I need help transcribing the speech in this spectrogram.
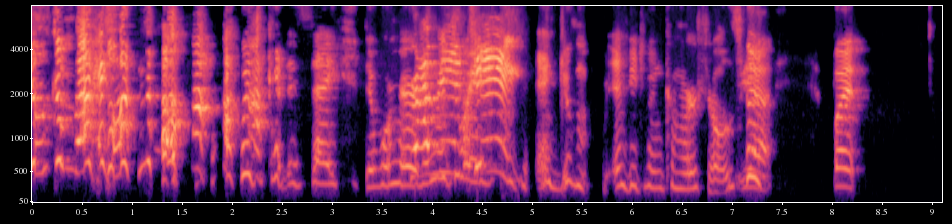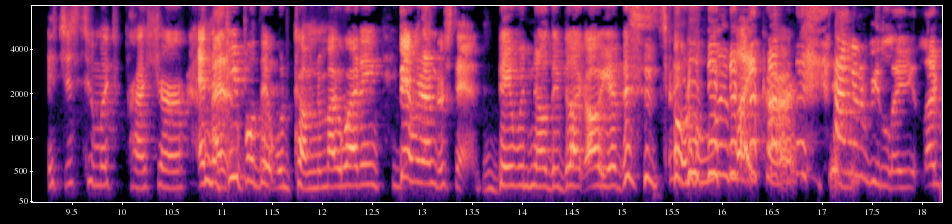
show's come back on. I was gonna say that we're married Grab in between, in, in between commercials. Yeah, but it's just too much pressure. And the I- people that would come to my wedding, They would understand. they would know. They'd be like, "Oh yeah, this is totally like her." I'm gonna be late, like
